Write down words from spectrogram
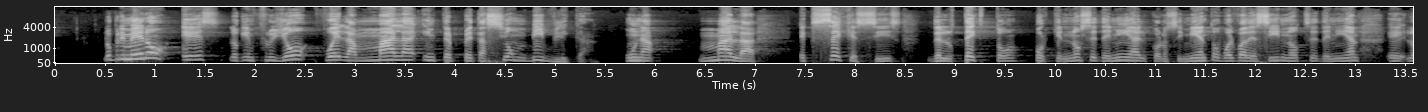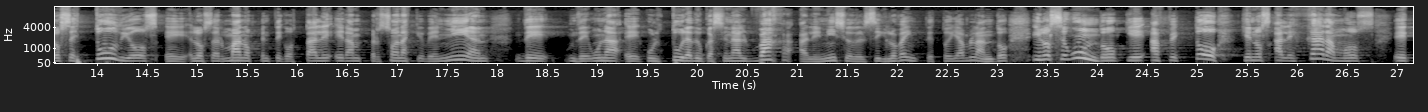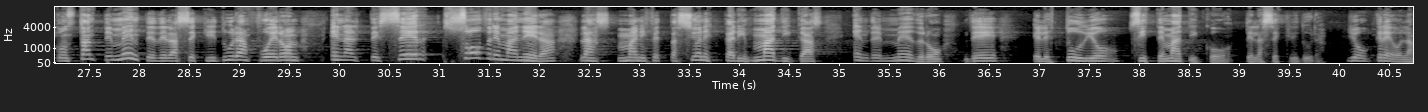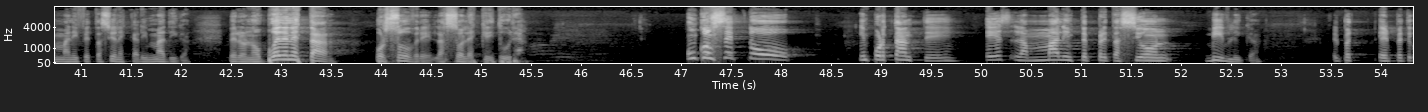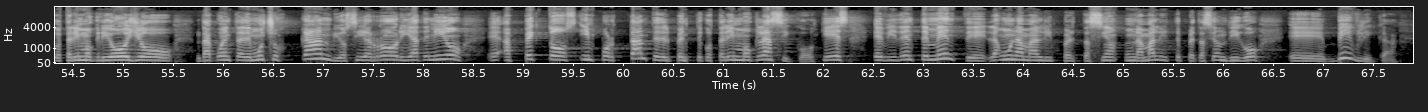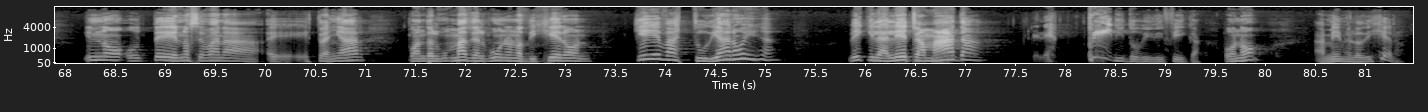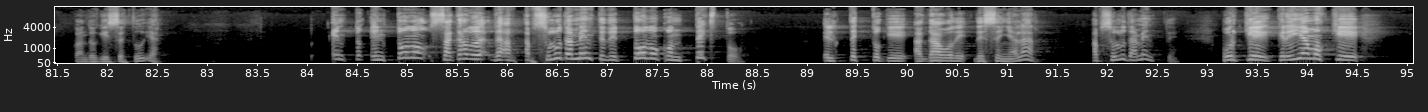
Lo primero es, lo que influyó fue la mala interpretación bíblica, una mala exégesis del texto porque no se tenía el conocimiento, vuelvo a decir, no se tenían eh, los estudios, eh, los hermanos pentecostales eran personas que venían de, una eh, cultura educacional baja al inicio del siglo XX, estoy hablando. Y lo segundo que afectó que nos alejáramos constantemente de las escrituras fueron enaltecer sobremanera las manifestaciones carismáticas en desmedro de el estudio sistemático de las escrituras. Yo creo en las manifestaciones carismáticas, pero no pueden estar por sobre la sola escritura. Un concepto importante es la mala interpretación bíblica. El, el pentecostalismo criollo da cuenta de muchos cambios y errores y ha tenido eh, aspectos importantes del pentecostalismo clásico, que es evidentemente una mala interpretación, una mala interpretación digo, eh, bíblica. Y no, ustedes no se van a eh, extrañar cuando más de algunos nos dijeron, ¿qué va a estudiar, oiga? ¿Ve que la letra mata? El espíritu vivifica, ¿o no? A mí me lo dijeron cuando quise estudiar en, todo, sacado absolutamente de todo contexto, el texto que acabo de, de señalar. Absolutamente. Porque creíamos que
